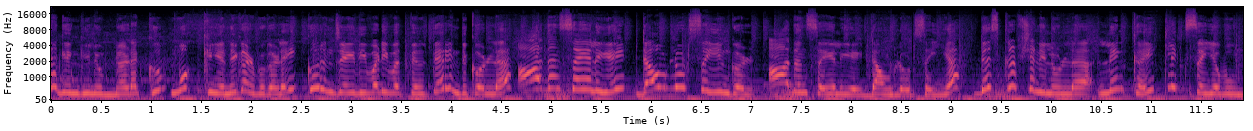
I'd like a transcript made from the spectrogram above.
உலகெங்கிலும் நடக்கும் முக்கிய நிகழ்வுகளை குறுஞ்செய்தி வடிவத்தில் தெரிந்து கொள்ள ஆதன் செயலியை டவுன்லோட் செய்யுங்கள். ஆதன் செயலியை டவுன்லோட் செய்ய டிஸ்கிரிப்ஷனில் உள்ள லிங்கை கிளிக் செய்யவும்.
